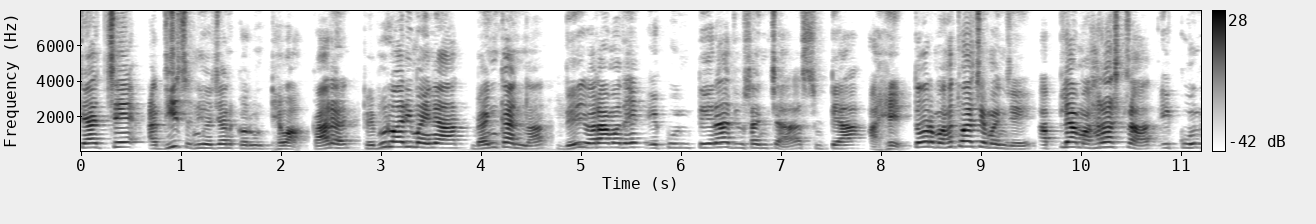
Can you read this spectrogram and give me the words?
त्याचे आधीच नियोजन करून ठेवा. कारण फेब्रुवारी महिन्यात बँकांना देशभरामध्ये एकूण तेरा दिवसांच्या सुट्ट्या आहेत. तर महत्त्वाचे म्हणजे आपल्या महाराष्ट्रात एकूण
